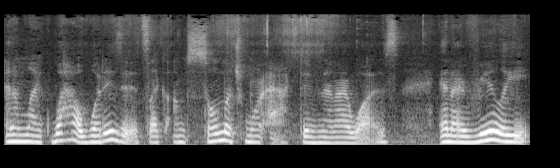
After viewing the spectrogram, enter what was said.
And I'm like, wow, what is it? It's like I'm so much more active than I was. And I really,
